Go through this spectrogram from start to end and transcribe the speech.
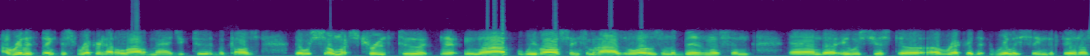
I really think this record had a lot of magic to it because there was so much truth to it. You know, I, we've all seen some highs and lows in the business, and and uh, it was just a, a record that really seemed to fit us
